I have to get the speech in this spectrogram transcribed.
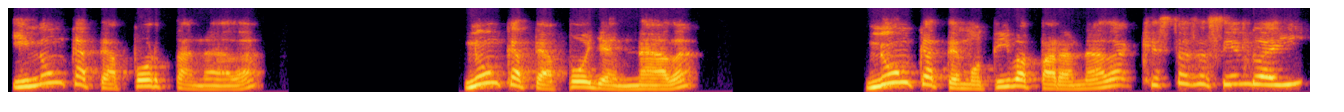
y nunca te aporta nada, nunca te apoya en nada, nunca te motiva para nada, ¿qué estás haciendo ahí?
